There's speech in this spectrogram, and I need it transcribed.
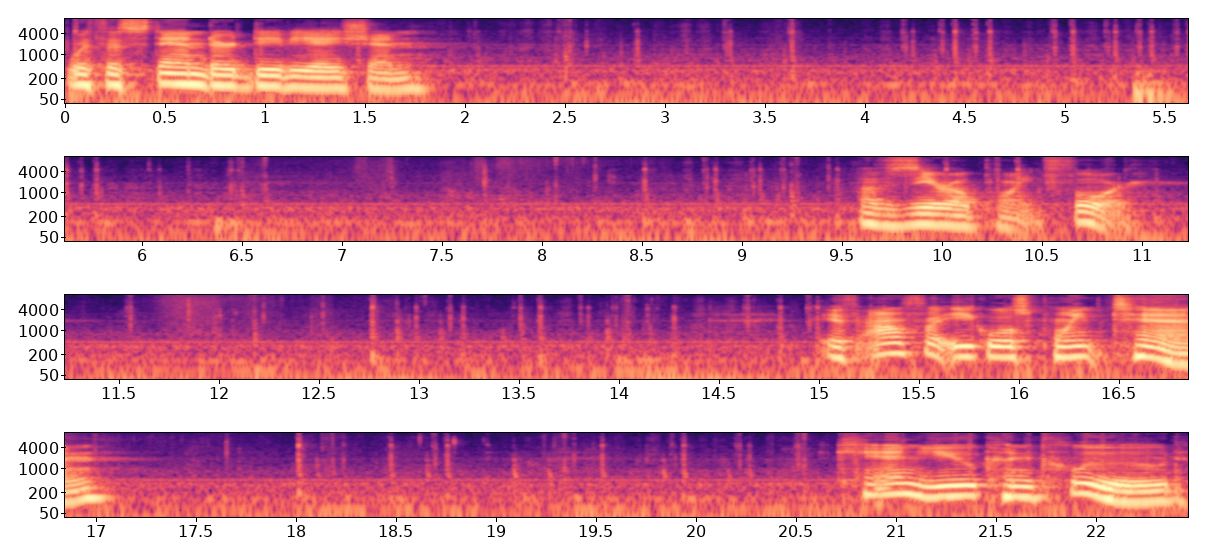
with a standard deviation of 0.4. If alpha equals 0.10, can you conclude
